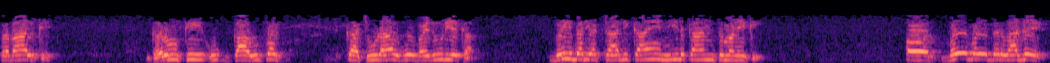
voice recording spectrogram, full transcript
प्रबाल के घरों की उ, का ऊपर का चूड़ा वो वैदूर्य का बड़ी बड़ी अट्टालिकाएँ नीलकांत मणि की। और बड़े बड़े दरवाजे,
